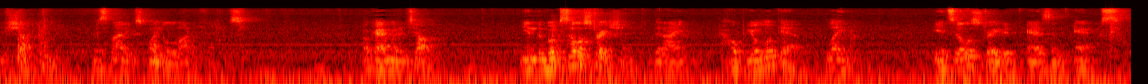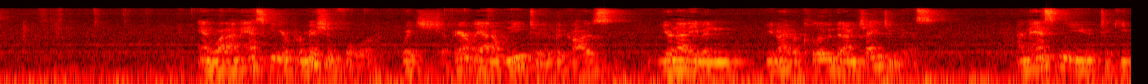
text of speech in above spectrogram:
You're shocking me. This might explain a lot of things. Okay, I'm going to tell you. In the book's illustration that I hope you'll look at later, it's illustrated as an X. And what I'm asking your permission for, which apparently I don't need to because you're not even, you don't have a clue that I'm changing this. I'm asking you to keep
